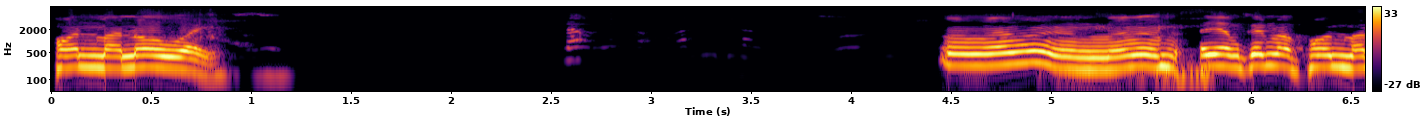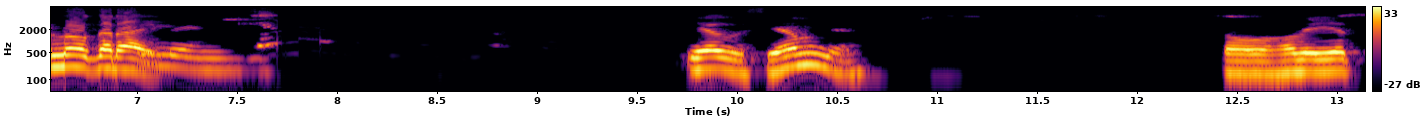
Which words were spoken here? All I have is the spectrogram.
ફોનમાં ન હોય. એમ કરીને ફોનમાં ન કરાય. એવું છે એમ ને? તો હવે એક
